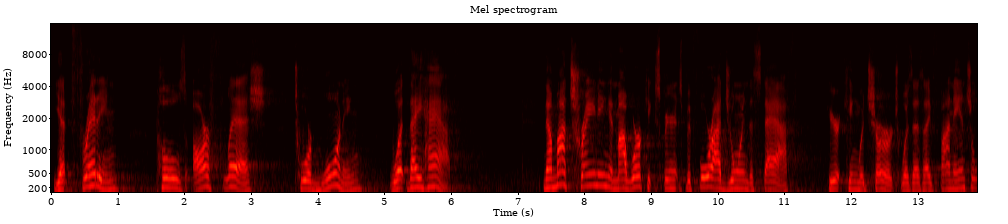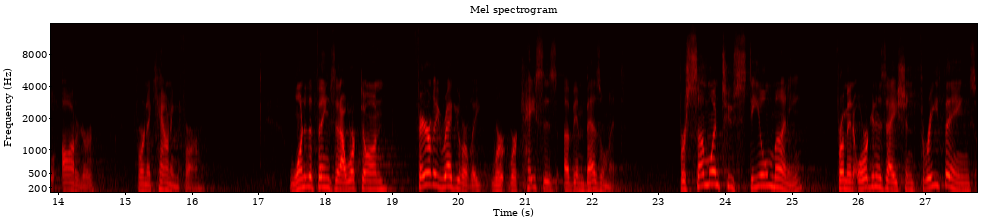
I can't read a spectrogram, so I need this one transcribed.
Yet fretting pulls our flesh toward wanting what they have. Now, my training and my work experience before I joined the staff here at Kingwood Church was as a financial auditor for an accounting firm. One of the things that I worked on fairly regularly were, were cases of embezzlement. For someone to steal money from an organization, three things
